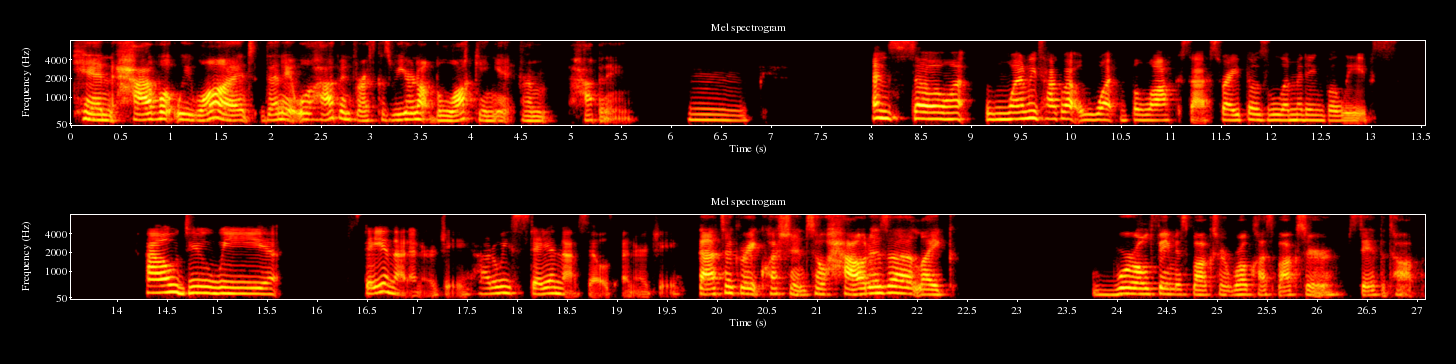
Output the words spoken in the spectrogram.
can have what we want, then it will happen for us because we are not blocking it from happening. Mm. And so when we talk about what blocks us, right, those limiting beliefs, how do we stay in that energy? How do we stay in that sales energy? That's a great question. So, how does a like world famous boxer, world class boxer stay at the top?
